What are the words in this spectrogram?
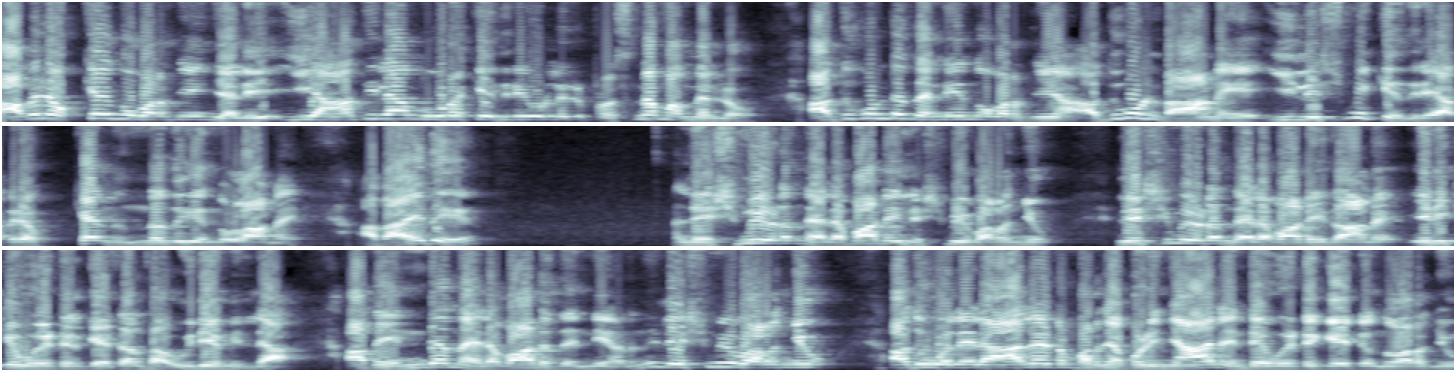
അവരൊക്കെ എന്ന് പറഞ്ഞു കഴിഞ്ഞാൽ ഈ ആദില നൂറക്കെതിരെയുള്ളൊരു പ്രശ്നം വന്നല്ലോ. അതുകൊണ്ട് തന്നെ എന്ന് പറഞ്ഞ അതുകൊണ്ടാണ് ഈ ലക്ഷ്മിക്കെതിരെ അവരൊക്കെ നിന്നത് എന്നുള്ളതാണ്. അതായത് ലക്ഷ്മിയുടെ നിലപാട് ലക്ഷ്മി പറഞ്ഞു. ലക്ഷ്മിയുടെ നിലപാട് ഇതാണ്. എനിക്ക് വീട്ടിൽ കയറ്റാൻ സൗകര്യമില്ല. അത് എന്റെ നിലപാട് തന്നെയാണെന്ന് ലക്ഷ്മി പറഞ്ഞു. അതുപോലെ ലാലേട്ടൻ പറഞ്ഞപ്പോൾ ഞാൻ എന്റെ വീട്ടിൽ കയറ്റുമെന്ന് പറഞ്ഞു.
